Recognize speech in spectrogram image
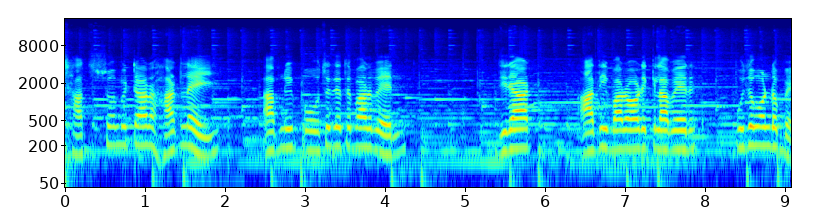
সাতশো মিটার হাঁটলেই আপনি পৌঁছে যেতে পারবেন জিরাট আদি বারোয়ারি ক্লাবের পুজো মণ্ডপে।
